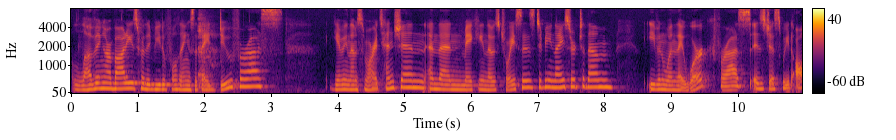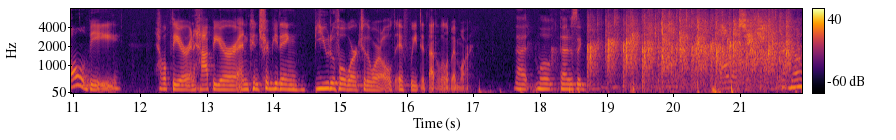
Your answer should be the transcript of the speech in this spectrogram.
loving our bodies for the beautiful things that they do for us, giving them some more attention, and then making those choices to be nicer to them, even when they work for us, is just we'd all be healthier and happier and contributing beautiful work to the world if we did that a little bit more. That well, that is a no.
